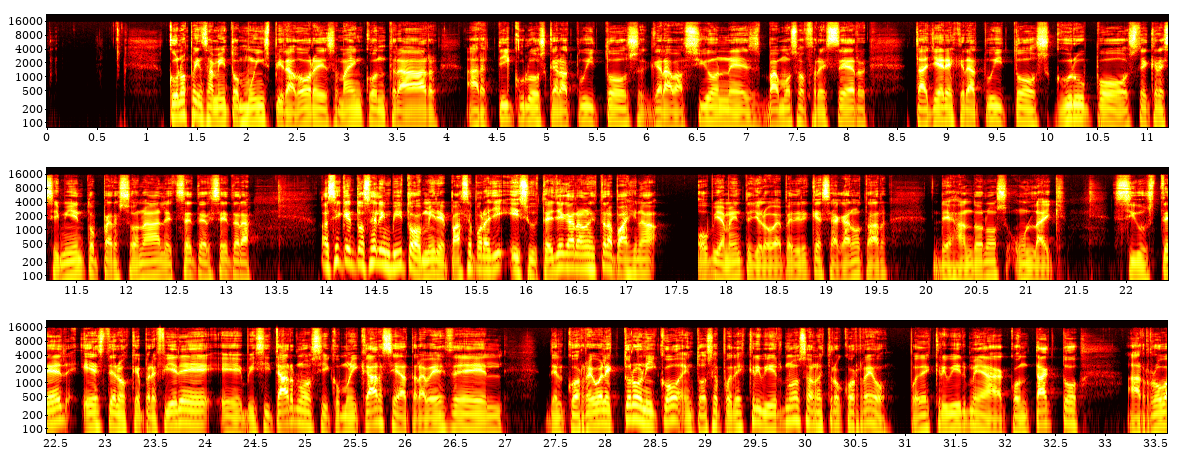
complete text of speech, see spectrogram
con unos pensamientos muy inspiradores, va a encontrar artículos gratuitos, grabaciones, vamos a ofrecer talleres gratuitos, grupos de crecimiento personal, etcétera, etcétera. Así que entonces le invito, mire, pase por allí y si usted llegara a nuestra página, obviamente yo le voy a pedir que se haga notar dejándonos un like. Si usted es de los que prefiere eh, visitarnos y comunicarse a través del, correo electrónico, entonces puede escribirnos a nuestro correo. Puede escribirme a contacto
